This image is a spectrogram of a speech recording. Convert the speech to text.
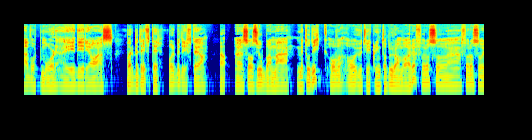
er vårt mål i Diri AS. For bedrifter? For bedrifter, ja. ja. Eh, så vi jobber med metodikk og, og utvikling av programvare for oss å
